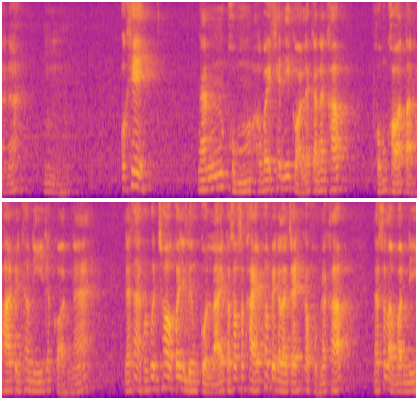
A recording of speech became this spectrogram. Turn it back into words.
นะนะ อืม โอเค งั้นผมเอาไว้แค่นี้ก่อนแล้วกันนะครับ ผมขอตัดพาร์ทเพียงเท่านี้แล้วก่อนนะ และถ้าเพื่อนๆชอบก็อย่าลืมกดไลค์ กด subscribe เพื่อเป็นกำลังใจให้กับผมนะครับ และสำหรับวันนี้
